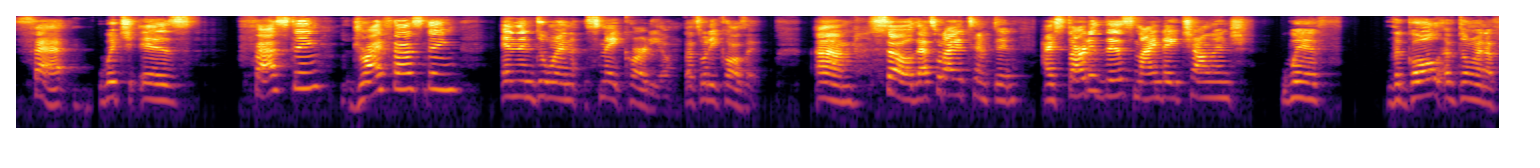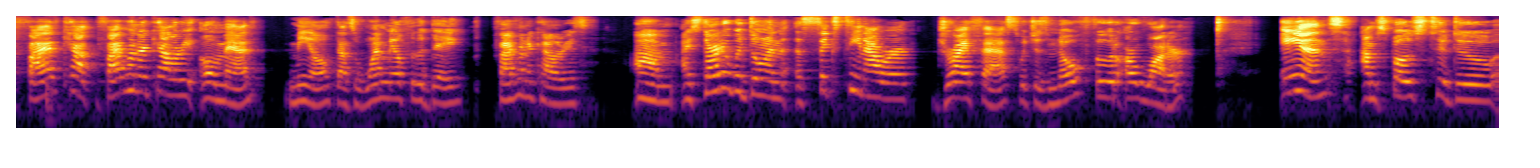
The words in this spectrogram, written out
fat, which is fasting, dry fasting, and then doing snake cardio. That's what he calls it. Um, so that's what I attempted. I started this nine day challenge with the goal of doing a five cal- 500 calorie OMAD meal. That's one meal for the day, 500 calories. Um, I started with doing a 16 hour dry fast, which is no food or water. And I'm supposed to do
